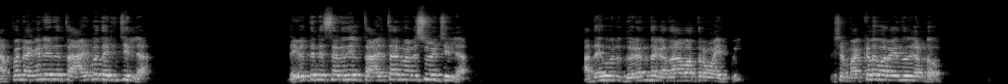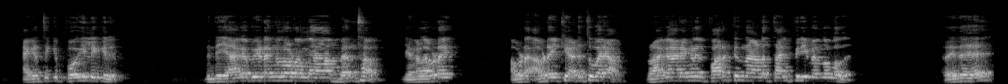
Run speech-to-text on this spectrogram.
അപ്പൻ അങ്ങനെ ഒരു താഴ്മ ധരിച്ചില്ല. ദൈവത്തിന്റെ സന്നിധിയിൽ താഴ്ത്താൻ മനസ്സുവെച്ചില്ല. അദ്ദേഹം ഒരു ദുരന്ത കഥാപാത്രമായി പോയി പക്ഷെ മക്കൾ പറയുന്നത് കണ്ടോ? അകത്തേക്ക് പോയില്ലെങ്കിലും നിന്റെ യാഗപീഠങ്ങളോടുള്ള ആ ബന്ധം ഞങ്ങൾ അവിടെ അവിടെ അവിടേക്ക് അടുത്തു വരാം. പ്രാകാരങ്ങളിൽ പാർക്കുന്നതാണ് താല്പര്യം എന്നുള്ളത്. അതായത്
